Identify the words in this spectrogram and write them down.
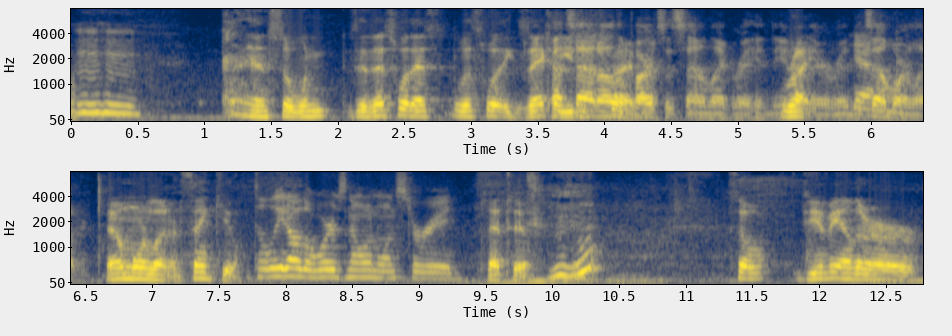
Mm-hmm. And so when so that's what that's that's what exactly Cuts you out all the parts that sound like right. You know, Right. they're written. Yeah. It's Elmore Leonard. Elmore Leonard, thank you. Delete all the words no one wants to read. That too. so, do you have any other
